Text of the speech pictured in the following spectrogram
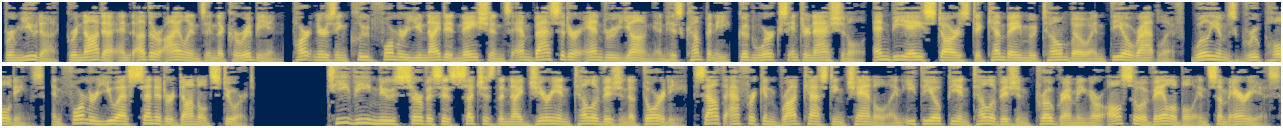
Bermuda, Grenada, and other islands in the Caribbean. Partners include former United Nations Ambassador Andrew Young and his company, Good Works International, NBA stars Dikembe Mutombo and Theo Ratliff, Williams Group Holdings, and former U.S. Senator Donald Stewart. TV news services such as the Nigerian Television Authority, South African Broadcasting Channel and Ethiopian television programming are also available in some areas.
